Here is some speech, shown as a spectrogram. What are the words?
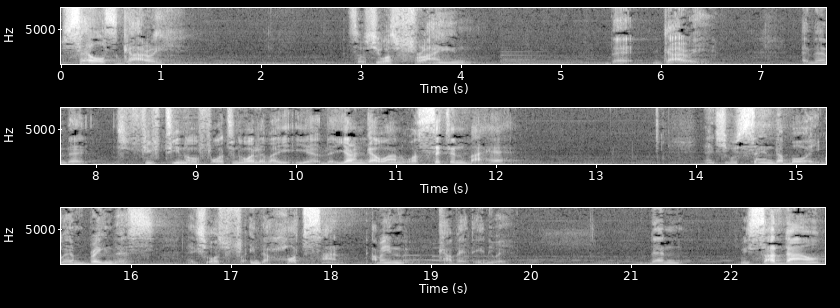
sells gari. So she was frying the gari. And then the 15 or 14 or whatever year, the younger one was sitting by her. And she would send the boy, go and bring this. And she was in the hot sun. I mean, covered anyway. Then we sat down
